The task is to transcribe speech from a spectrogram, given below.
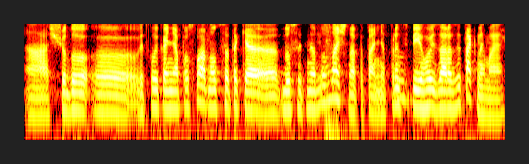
А щодо е, відкликання посла, ну це таке досить неоднозначне питання. В принципі, його і зараз і так немає.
